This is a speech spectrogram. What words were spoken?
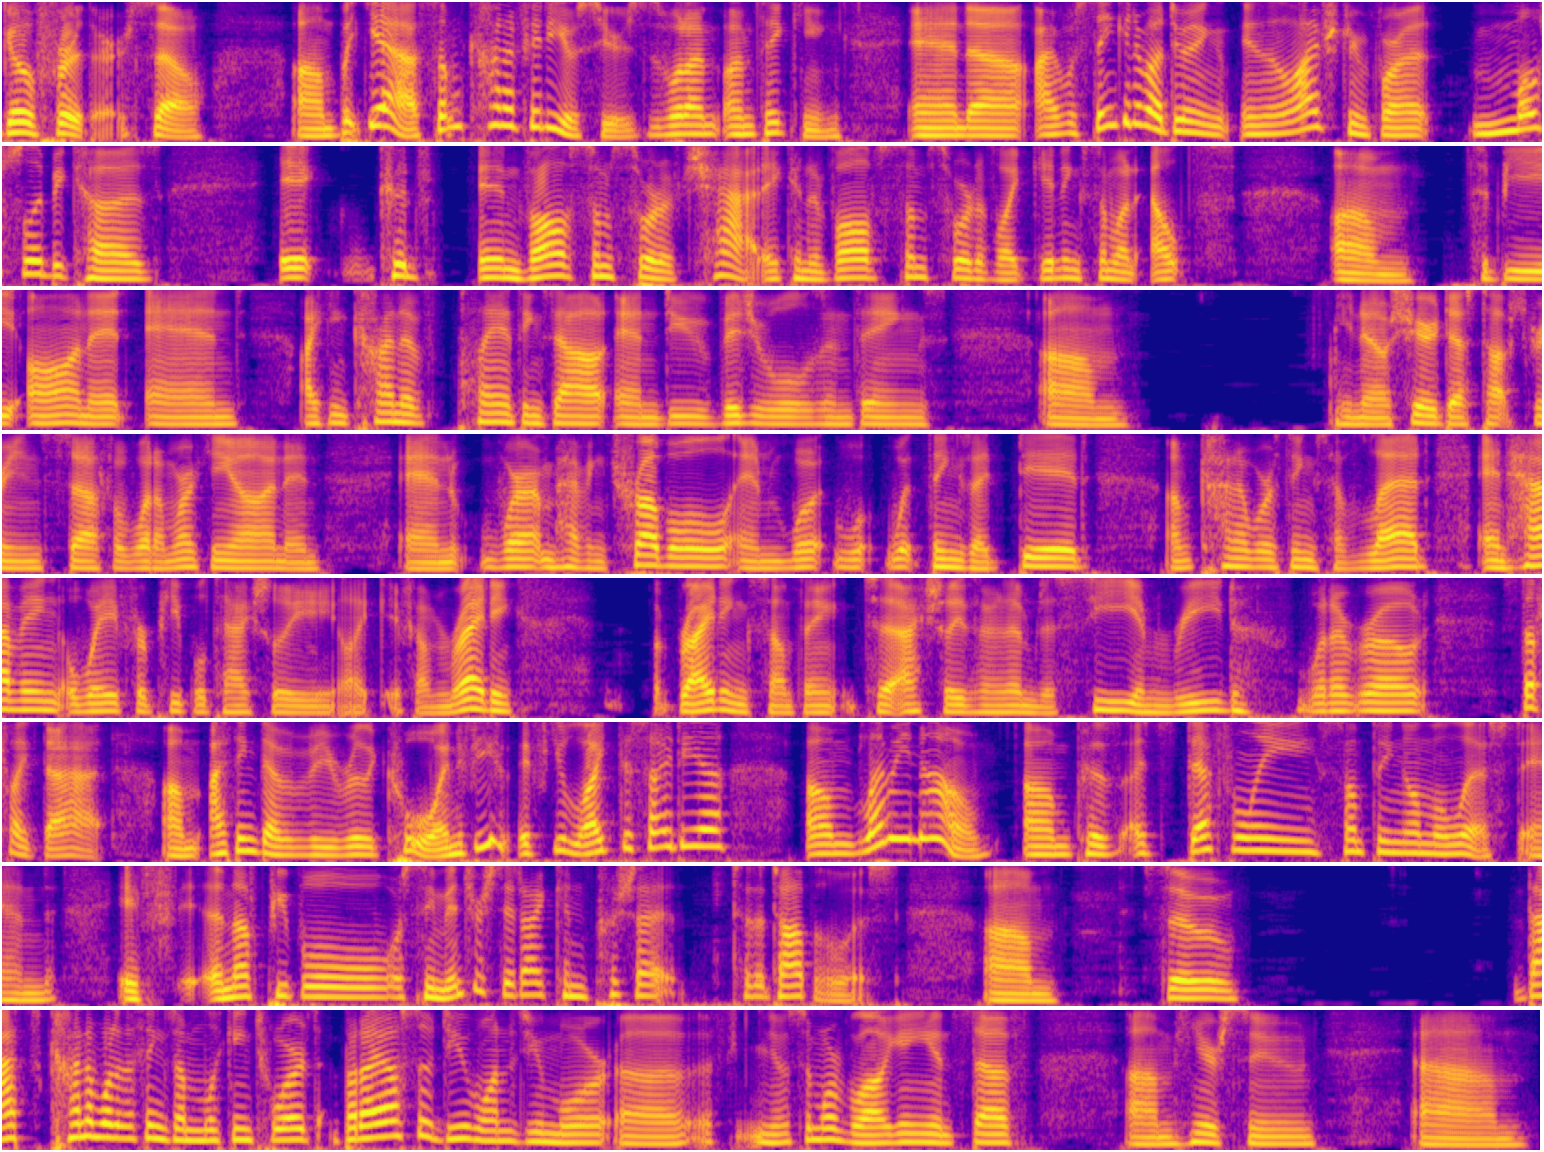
go further. So um, but yeah some kind of video series is what I'm, I'm thinking. And uh, I was thinking about doing in the live stream format mostly because it could involve some sort of chat. It can involve some sort of like getting someone else um, to be on it and I can kind of plan things out and do visuals and things um, you know, share desktop screen stuff of what I'm working on and and where I'm having trouble and what what, what things I did, um, kind of where things have led, and having a way for people to actually like if I'm writing writing something to actually for them to see and read what I wrote, stuff like that. Um, I think that would be really cool. And if you if you like this idea, um, let me know. Um, because it's definitely something on the list, and if enough people seem interested, I can push that to the top of the list. Um, so that's kind of one of the things I'm looking towards. But I also do want to do more, uh, you know, some more vlogging and stuff um, here soon, um,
